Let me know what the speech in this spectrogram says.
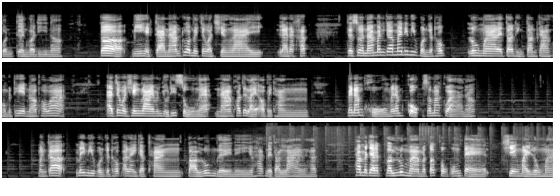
ฝนเกินพอดีเนาะก็มีเหตุการณ์น้ำท่วมในจังหวัดเชียงรายแล้วนะครับ แต่ส่วนน้ำมันก็ไม่ได้มีผลกระทบลงมาอะไรตอนถึงตอนกลางของประเทศเนาะเพราะว่า อาจังหวัดเชียงรายมันอยู่ที่สูงและน้ำเขาจะไหลออกไปทางแม่น้ำโขงแม่น้ำกกซะมากกว่าเนาะมันก็ไม่มีผลกระทบอะไรกับทางตอนลุ่มเลยในภาคเหนือตอนล่างนะครับ ถ้ามันจะตอนลุ่มมามันต้องตกตั้งแต่เชียงใหม่ลงมา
